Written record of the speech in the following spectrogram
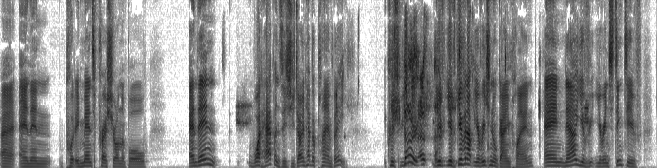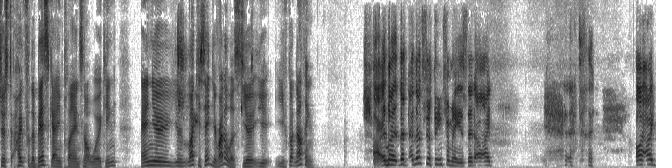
uh, and then put immense pressure on the ball, and then what happens is you don't have a plan B because you, No, uh, you've you've given up your original game plan, and now you've your instinctive just hope for the best game plan's not working, and you you like you said you're rudderless. You you you've got nothing. I, mate, that, and that's the thing for me is that I, I, I,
